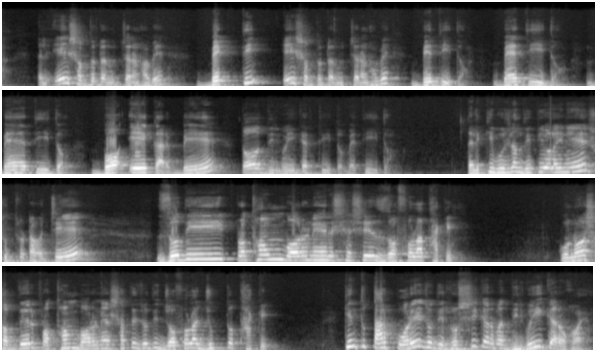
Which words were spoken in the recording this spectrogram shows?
তাহলে এই শব্দটার উচ্চারণ হবে ব্যক্তি এই শব্দটার উচ্চারণ হবে ব্যতীত ব্যতীত ব্যতীত, ব এ কার, বে, ত দীর্ঘ ইকার, তীত, ব্যতীত। তাহলে কি বুঝলাম দ্বিতীয় লাইনের সূত্রটা হচ্ছে, যদি প্রথম বর্ণের শেষে জফলা থাকে কোনো শব্দের প্রথম বর্ণের সাথে যদি জফলা যুক্ত থাকে, কিন্তু তারপরে যদি রস্বীকার বা দীর্ঘইকার হয়,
